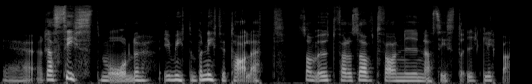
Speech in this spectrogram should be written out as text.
eh, rasistmord i mitten på 90-talet som utfördes av två nynazister i Klippan.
